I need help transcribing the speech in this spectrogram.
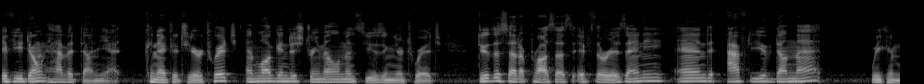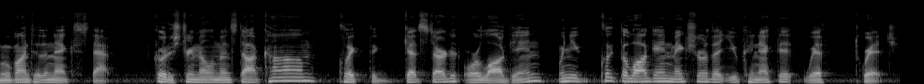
If you don't have it done yet, connect it to your Twitch and log into Stream Elements using your Twitch. Do the setup process if there is any, and after you've done that, we can move on to the next step. Go to streamelements.com, click the get started or log in. When you click the login, make sure that you connect it with Twitch.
